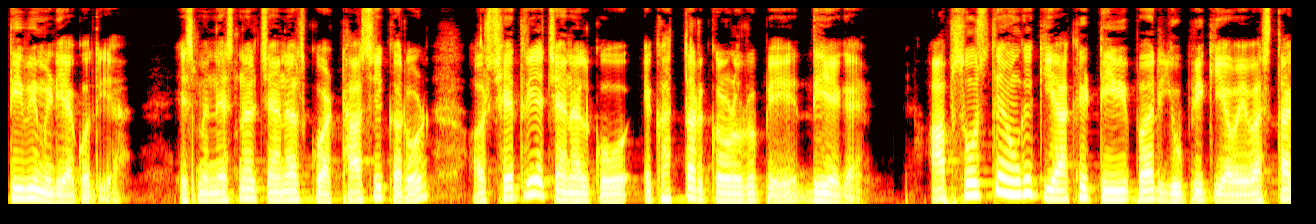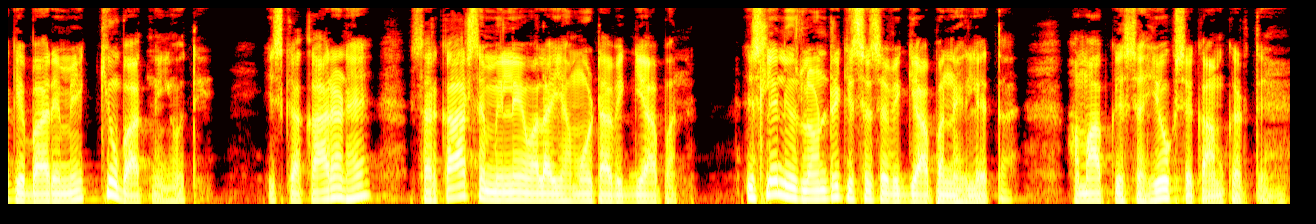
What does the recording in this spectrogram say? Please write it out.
टीवी मीडिया को दिया। इसमें नेशनल चैनल्स को अट्ठासी करोड़ और क्षेत्रीय चैनल को इकहत्तर करोड़ रुपए दिए गए। आप सोचते होंगे कि आखिर टीवी पर यूपी की अव्यवस्था के बारे में क्यों बात नहीं होती? इसका कारण है सरकार से मिलने वाला यह मोटा विज्ञापन। इसलिए न्यूज़ लॉन्ड्री किसी से विज्ञापन नहीं लेता। हम आपके सहयोग से काम करते हैं।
